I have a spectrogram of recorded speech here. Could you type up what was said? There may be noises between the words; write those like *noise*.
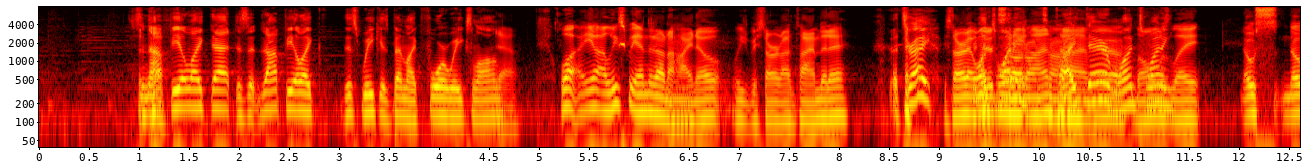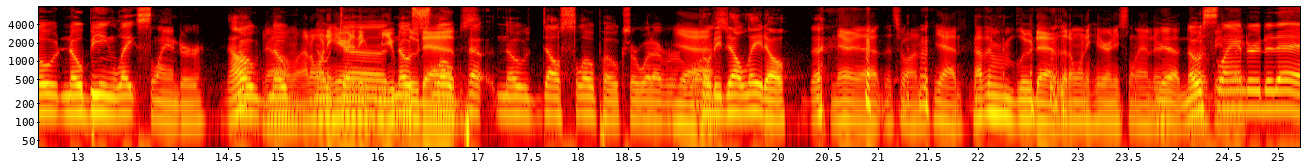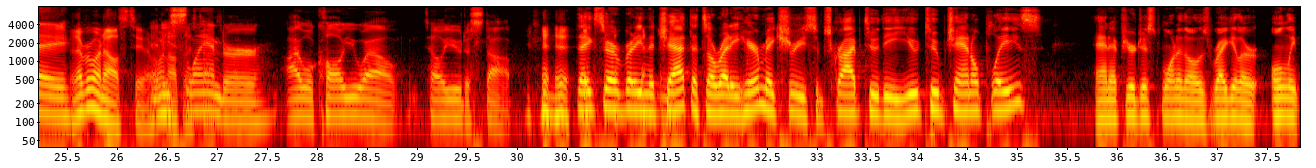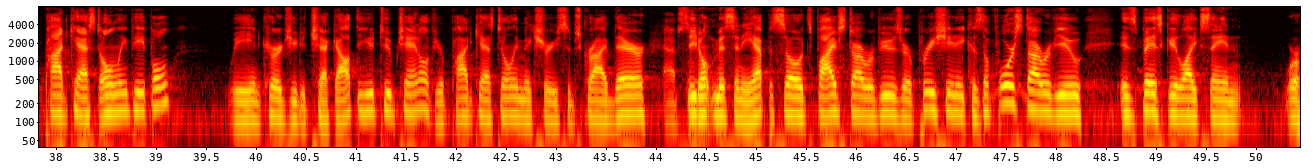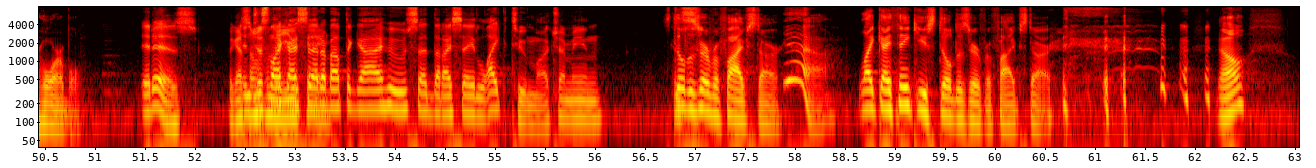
Does it not tough. feel like that? Does it not feel like this week has been like four weeks long? Yeah. Well, yeah. At least we ended on a high mm. note. We, we started on time today. That's right. We started at We one did start on on time. time. Right there, yeah. 120. was late. No, s- no, no being late slander. No. No, I don't wanna hear anything from you, no Blue slow Dabs. pe- no Del Slowpokes or whatever. Yeah. Cody Del Lato. *laughs* There, yeah, that's one. *laughs* Yeah, nothing from Blue Dabs. I don't want to hear any slander. Yeah, about no being slander today. And everyone else too. Everyone Any else has stuff. slander, I will call you out. Tell you to stop. *laughs* Thanks to everybody in the chat that's already here. Make sure you subscribe to the YouTube channel, please. And if you're just one of those regular only podcast only people, we encourage you to check out the YouTube channel. If you're podcast only, make sure you subscribe there so you don't miss any episodes. Five star reviews are appreciated because the four star review is basically like saying we're horrible. It is. We got and just like I said about the guy who said that I say like too much. I mean, Still deserve a five star. yeah. Like I think you still deserve a five star. *laughs* no?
